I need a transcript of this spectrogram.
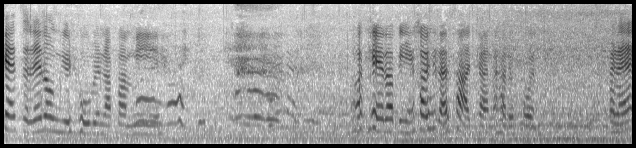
แกจะได้ลง YouTube เลยนะปามี่ โอเค เราไปกินข้าที่รัฐศาสตร์กันนะคะทุกคน ไปแล้ว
